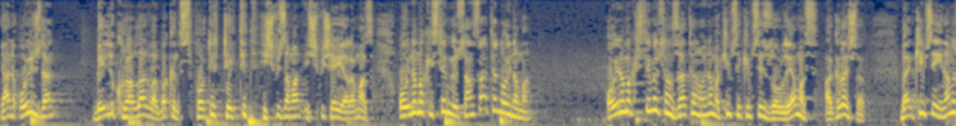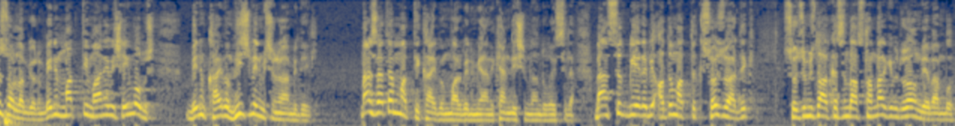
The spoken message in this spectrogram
Yani o yüzden belli kurallar var. Bakın sportif tehdit hiçbir zaman hiçbir şey yaramaz. Oynamak istemiyorsan zaten oynama. Oynamak istemiyorsan zaten oynama. Kimse kimseyi zorlayamaz. Arkadaşlar ben kimseyi inanın zorlamıyorum. Benim maddi manevi şeyim olmuş. Benim kaybım hiç benim için önemli değil. Ben zaten maddi kaybım var benim yani kendi işimden dolayısıyla. Ben sırf bir yere bir adım attık, söz verdik. Sözümüzde arkasında aslanlar gibi duralım diye ben bu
